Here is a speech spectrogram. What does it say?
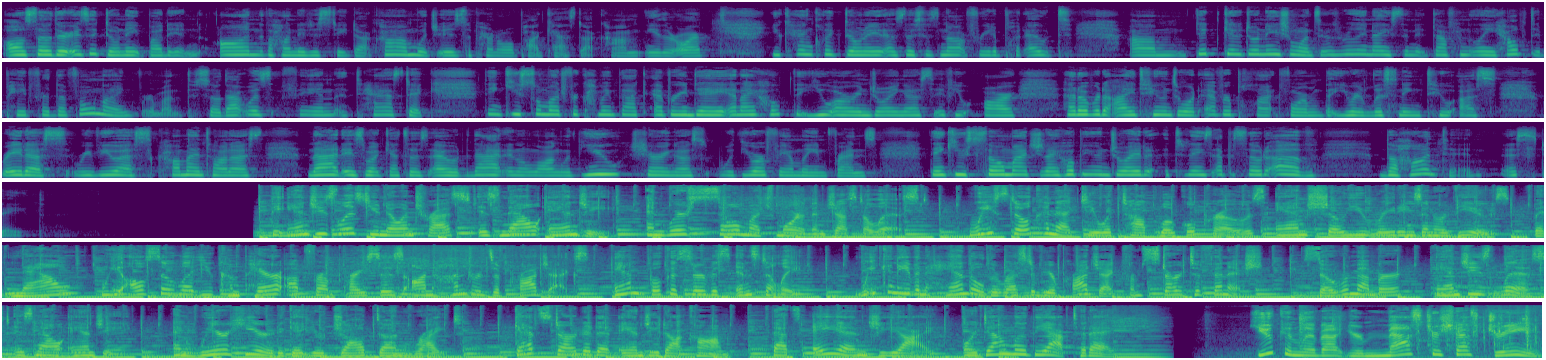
Also, there is a donate button on thehauntedestate.com, which is theparanormalpodcast.com, either or. You can click donate as this is not free to put out. Um, did get a donation once. It was really nice and it definitely helped. It paid for the phone line for a month. So that was fantastic. Thank you so much for coming back every day. And I hope that you are enjoying us. If you are, head over to iTunes or whatever platform that you are listening to us. Rate us, review us, comment on us. That is what gets us out. That and along with you sharing us with your family and friends. Thank you so much, and I hope you enjoyed today's episode of The Haunted Estate. The Angie's list you know and trust is now Angi, and we're so much more than just a list. We still connect you with top local pros and show you ratings and reviews, but now we also let you compare upfront prices on hundreds of projects and book a service instantly. We can even handle the rest of your project from start to finish. So remember, Angie's list is now Angi, and we're here to get your job done right. Get started at Angi.com. That's A N G I, or download the app today. You can live out your MasterChef dream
